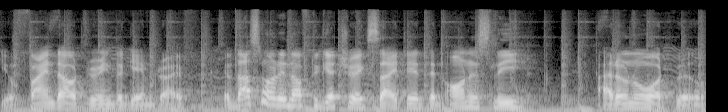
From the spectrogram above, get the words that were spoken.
you'll find out during the game drive. If that's not enough to get you excited, then honestly, I don't know what will.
